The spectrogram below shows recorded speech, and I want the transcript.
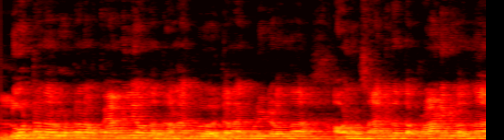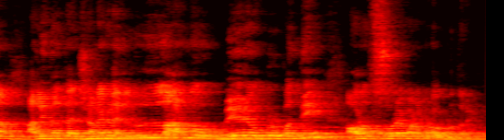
ಲೋಟನ ಲೋಟನ ಫ್ಯಾಮಿಲಿ ಅವನ ದನ ದನ ಕುರಿಗಳನ್ನ, ಅವನು ಸಾಕಿದಂತ ಪ್ರಾಣಿಗಳನ್ನ, ಅಲ್ಲಿದ್ದಂತ ಜನಗಳೆಲ್ಲಾರನ್ನು ಬೇರೆ ಒಬ್ರು ಬಂದು ಅವನ ಸೋರೆ ಮಾಡ್ಕೊಂಡು ಹೋಗ್ಬಿಡ್ತಾರೆ.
